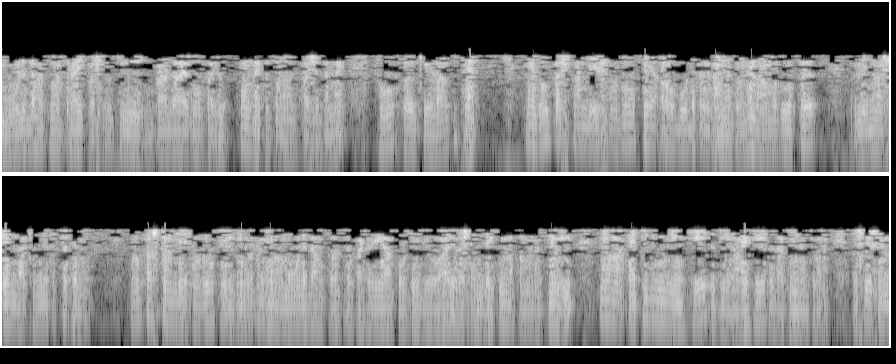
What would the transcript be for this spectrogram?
මූල ධාතු හතරයි පස්ව කියන උපාදාය රූපය ඔක්කොම එකතු වුණාට පස්සේ තමයි රූප කියලා කියන්නේ. මේ රූපස්කන්ධයේ ස්වરૂපය අවබෝධ කරගන්නට ඕන නාම රූප වෙන වශයෙන් දකින්නට ප්‍රථමයි. රූපස්කන්ධයේ ස්වરૂපය කියනකොට මේ මූල ධාතුවත් පටවිය ආපෝ තේජෝ වායු වශයෙන් දෙකම පමණක් නෙවෙයි. මේවා ඇතිවීමේ හේතු තියෙනවා. ඒ හේතු දකින්නට ඕන විශේෂයෙන්ම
